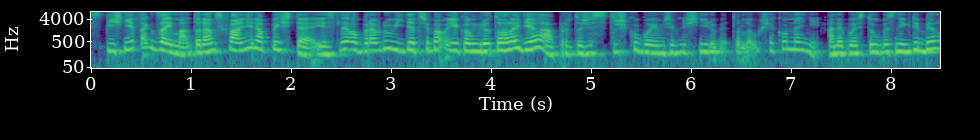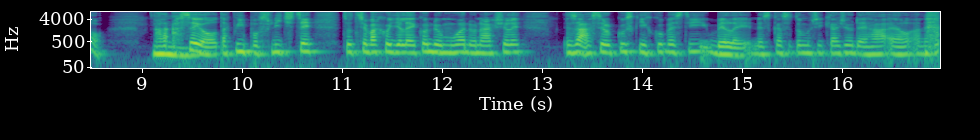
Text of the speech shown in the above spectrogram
spíš mě fakt zajímá, to nám schválně napište, jestli opravdu víte třeba o někom, kdo tohle dělá, protože se trošku bojím, že v dnešní době tohle už jako není. A nebo jestli to vůbec někdy bylo. Ale Hmm. asi jo, takový poslíčci, co třeba chodili jako domů a donášeli zásilku z knihkupectví byly. Dneska se tomu říká, že DHL, anebo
